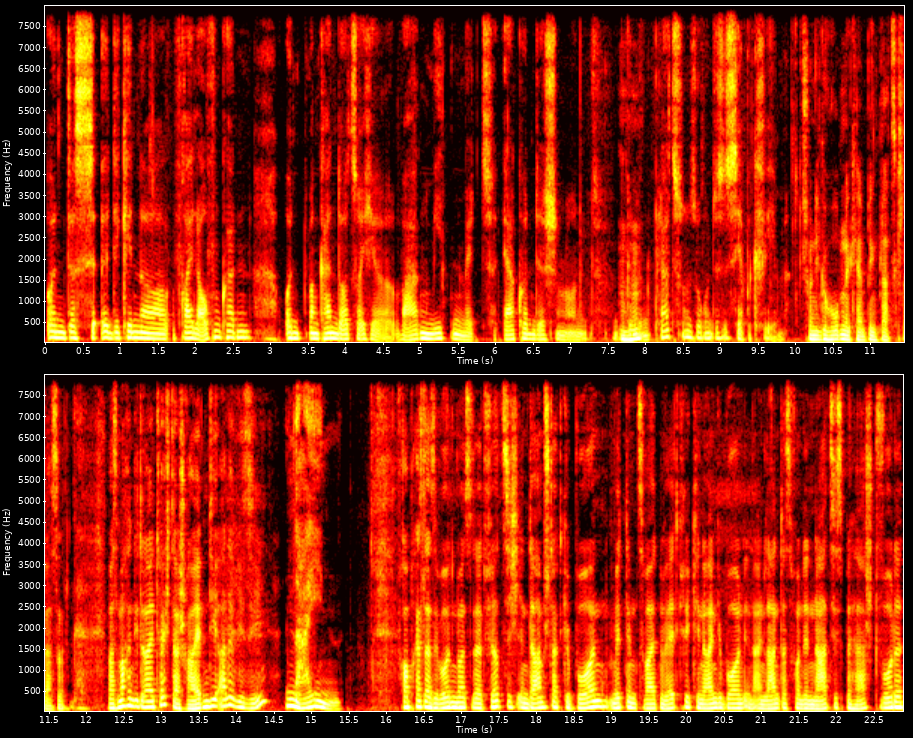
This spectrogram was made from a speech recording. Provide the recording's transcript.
und dass äh, die Kinder frei laufen können und man kann dort solche Wagen mieten mit Aircondition und mhm. Platz und so und das ist sehr bequem. Schon die gehobene Campingplatzklasse. Was machen die drei Töchter? Schreiben die alle wie Sie? Nein. Frau Pressler, Sie wurden 1940 in Darmstadt geboren, mitten im Zweiten Weltkrieg hineingeboren in ein Land, das von den Nazis beherrscht wurde.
